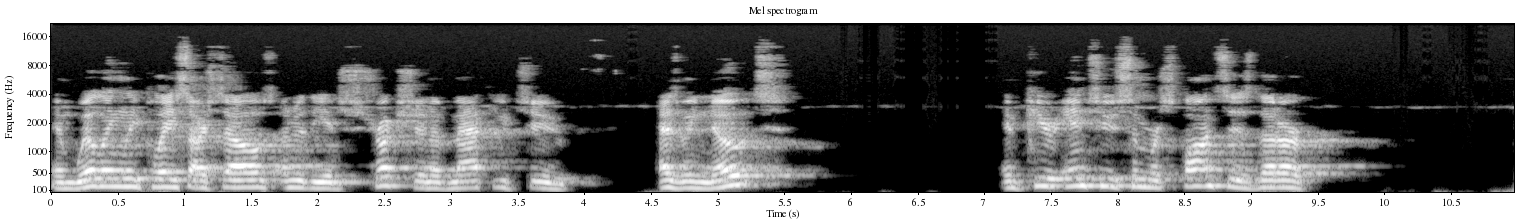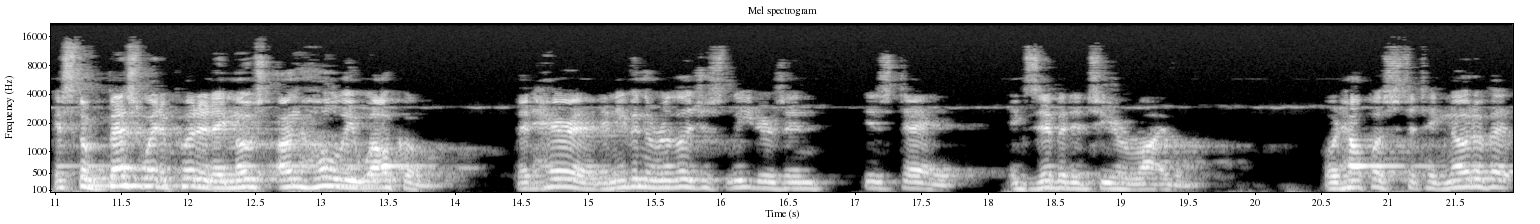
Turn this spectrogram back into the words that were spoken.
and willingly place ourselves under the instruction of Matthew 2 as we note and peer into some responses that are, it's the best way to put it, a most unholy welcome that Herod and even the religious leaders in his day exhibited to your arrival. Lord, help us to take note of it.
